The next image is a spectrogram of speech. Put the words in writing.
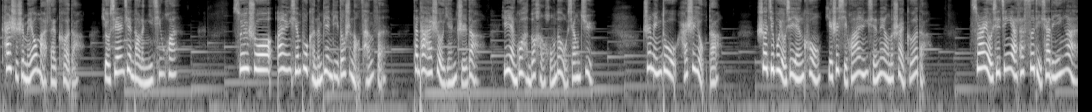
开始是没有马赛克的，有些人见到了倪清欢。虽说安云贤不可能遍地都是脑残粉，但他还是有颜值的，也演过很多很红的偶像剧，知名度还是有的。”设计部有些颜控也是喜欢安云贤那样的帅哥的，虽然有些惊讶他私底下的阴暗，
